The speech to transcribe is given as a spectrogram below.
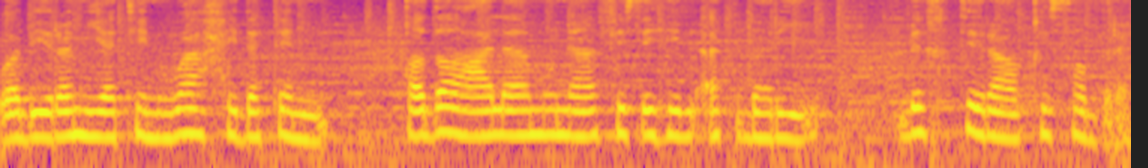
وبرمية واحدة قضى على منافسه الأكبر باختراق صدره.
